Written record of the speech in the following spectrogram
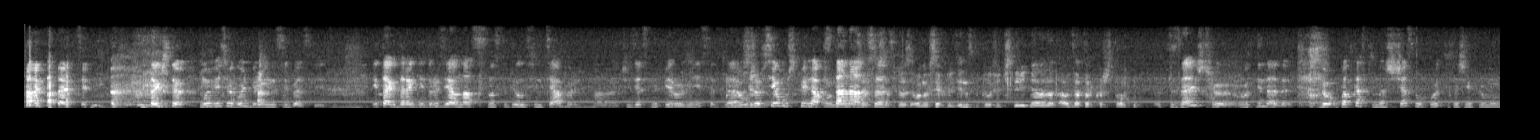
Да, кстати. Так что мы весь огонь берем на себя с Федей. Итак, дорогие друзья, у нас наступил сентябрь, а, чудесный первый месяц, да? Он у Уже всех- все успели Он, сейчас, обстанаться. сейчас, он у всех людей наступил еще 4 дня назад, а у тебя только что. Ты знаешь что? Вот не надо. Ну, подкаст у нас сейчас выходит, точнее в прямом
